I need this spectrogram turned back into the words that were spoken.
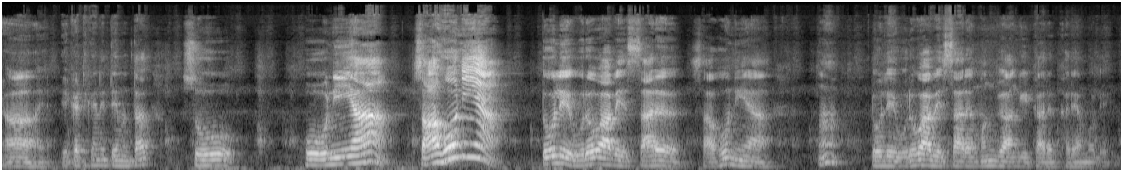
हा, एका ठिकाणी ते म्हणतात सो होनिया साहोनिया टोले उरवावे सार साहोनिया टोले उरवावे सार मंग अंगीकारक खऱ्या मोले.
